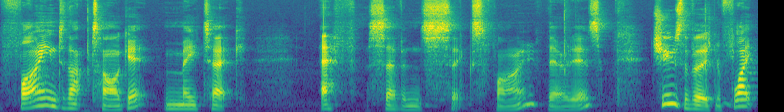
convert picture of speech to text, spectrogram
find that target, Matek F765, there it is. Choose the version of flight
